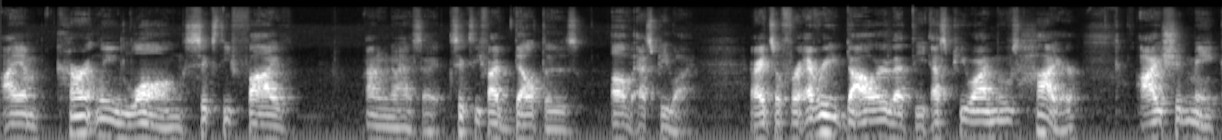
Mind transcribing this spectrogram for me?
I am currently long 65, I don't even know how to say it, 65 deltas of SPY. All right, so for every dollar that the SPY moves higher, I should make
